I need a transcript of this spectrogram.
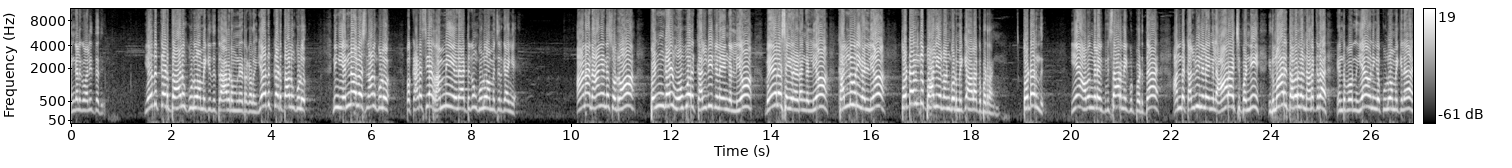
எங்களுக்கு வலித்தது. எதுக்கெடுத்தாலும் குழு அமைக்குது திராவிட முன்னேற்ற கழகம். எதுக்கெடுத்தாலும் குழு. நீங்க என்ன பேசினாலும் குழு. இப்போ கடைசியா ரம்மி விளையாட்டுக்கும் குழு அமைச்சிருக்காங்க. ஆனா நாங்க என்ன சொல்றோம்? பெண்கள் ஒவ்வொரு கல்வி நிலையங்கள்லயும் வேலை செய்யற இடங்கள்லயும் கல்லூரிகள்லயும் தொடர்ந்து பாலியல் வன்கொடுமைக்கு ஆளாக்கப்படுறாங்க. தொடர்ந்து. ஏன் அவங்களை விசாரணைக்கு உட்படுத்த அந்த கல்வி நிலையங்களை ஆராய்ச்சி பண்ணி இது மாதிரி தவறுகள் நடக்குதா என்று போறது ஏன் நீங்க குழு அமைக்கல?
